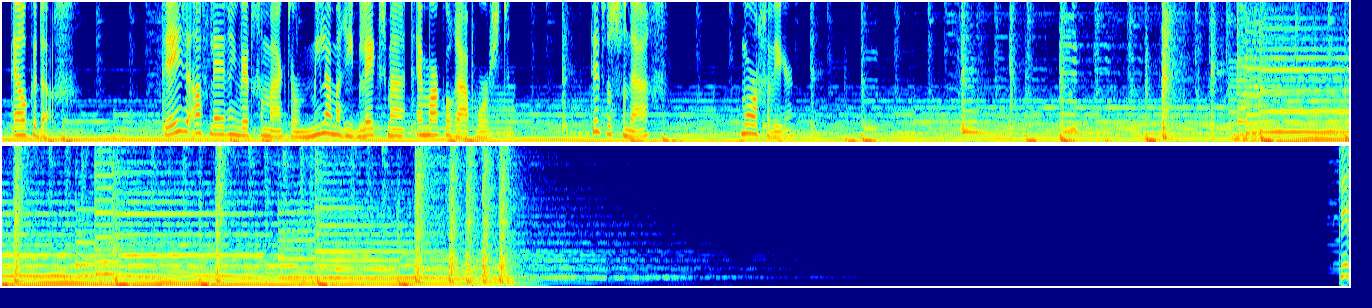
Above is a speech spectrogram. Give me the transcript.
elke dag. Deze aflevering werd gemaakt door Mila Marie Bleeksma en Marco Raaphorst. Dit was vandaag. Morgen weer.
